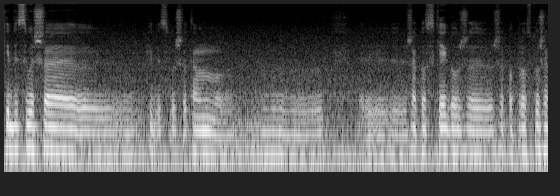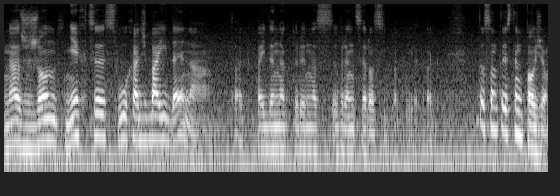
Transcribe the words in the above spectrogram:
Kiedy słyszę, kiedy słyszę tam Żakowskiego, że, że po prostu, że nasz rząd nie chce słuchać Bidena, tak? Bidena, który nas w ręce Rosji pakuje, tak? To, są, to jest ten poziom,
